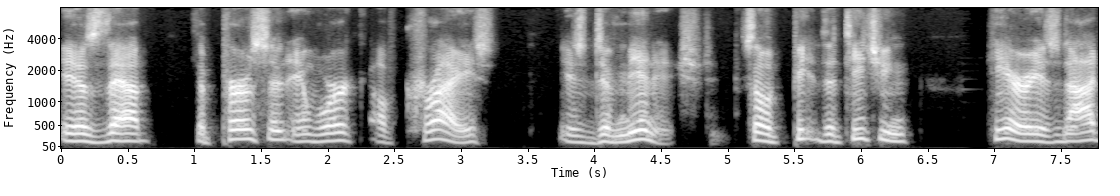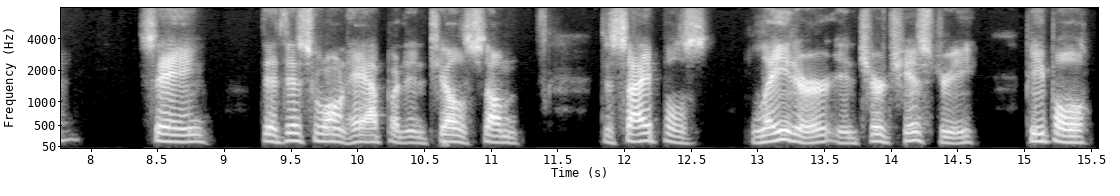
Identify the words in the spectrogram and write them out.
is that the person and work of Christ is diminished. So the teaching here is not saying that this won't happen until some disciples later in church history, people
